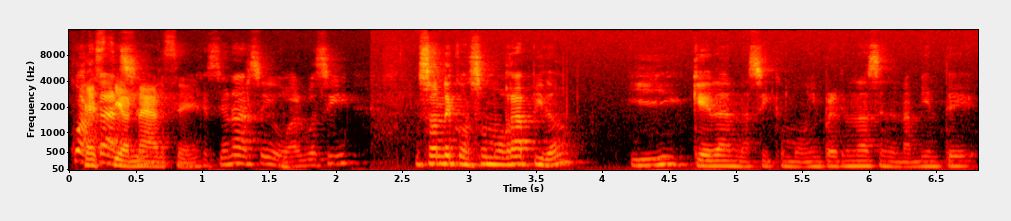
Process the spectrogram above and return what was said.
cuajarse, Gestionarse. gestionarse o algo así, son de consumo rápido y quedan así como impregnadas en el ambiente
